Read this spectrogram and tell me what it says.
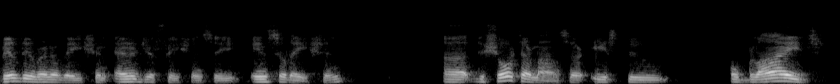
building renovation, energy efficiency, insulation. Uh, the short-term answer is to oblige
